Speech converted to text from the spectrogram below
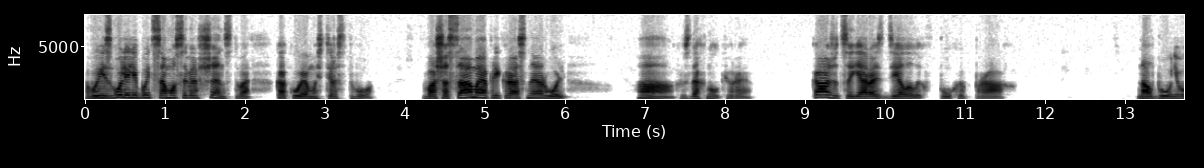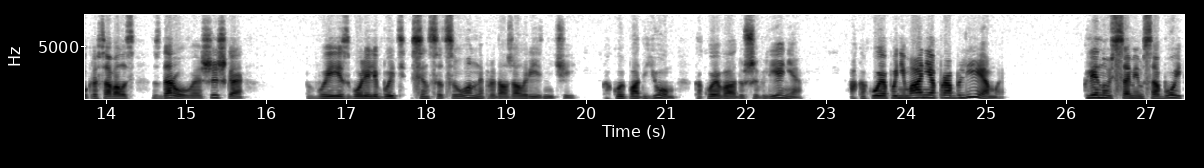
«Вы изволили быть само совершенство, какое мастерство! Ваша самая прекрасная роль!» «Ах!» — вздохнул Кюре. «Кажется, я разделал их в пух и в прах». На лбу у него красовалась здоровая шишка — «Вы изволили быть сенсационной», — продолжал Ризничий. «Какой подъем, какое воодушевление, а какое понимание проблемы!» Клянусь самим собой,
